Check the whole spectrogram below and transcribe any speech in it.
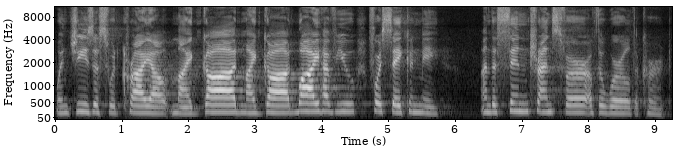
when Jesus would cry out, My God, my God, why have you forsaken me? And the sin transfer of the world occurred.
